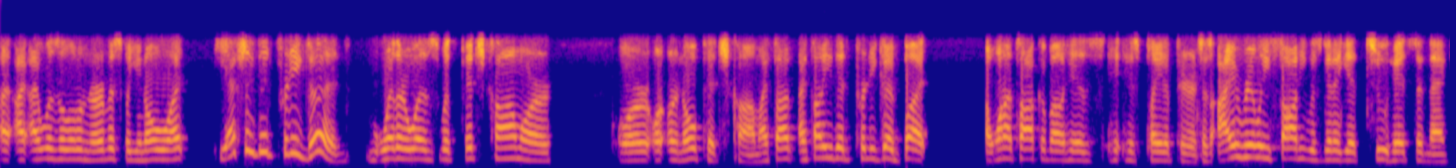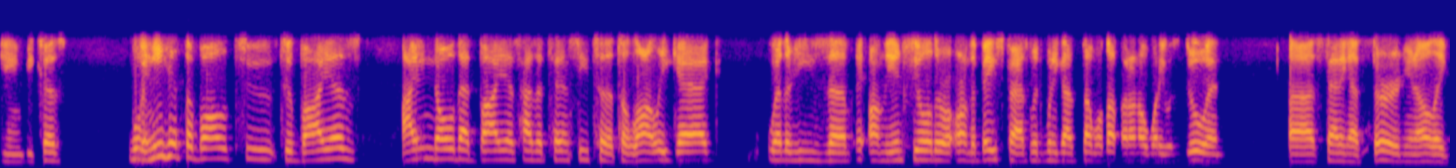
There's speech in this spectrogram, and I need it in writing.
I, I was a little nervous, but you know what? He actually did pretty good, whether it was with PitchCom or or, or, or no PitchCom. I thought I thought he did pretty good, but I want to talk about his his plate appearances. I really thought he was going to get two hits in that game because when he hit the ball to to Baez, I know that Baez has a tendency to to lollygag whether he's uh, on the infield or on the base paths. When, when he got doubled up, I don't know what he was doing, uh, standing at third. You know, like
